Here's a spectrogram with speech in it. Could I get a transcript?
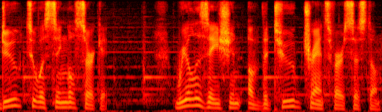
due to a single circuit, realization of the tube transfer system.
